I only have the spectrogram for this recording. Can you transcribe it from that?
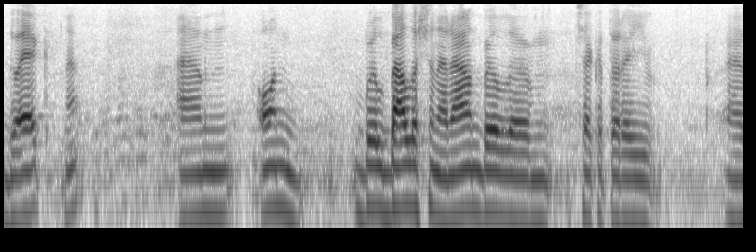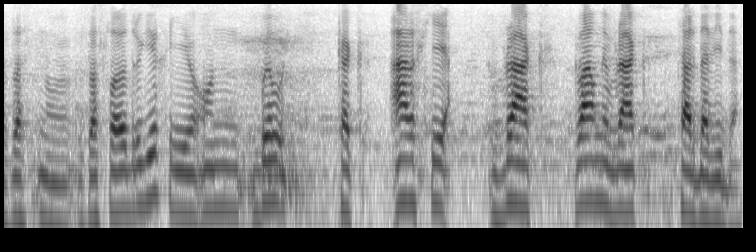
дуэк, да? um, он был Балашанара, он был um, человек, который uh, зас, ну, заслоил других, и он был как архи-враг, главный враг царь Давида.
